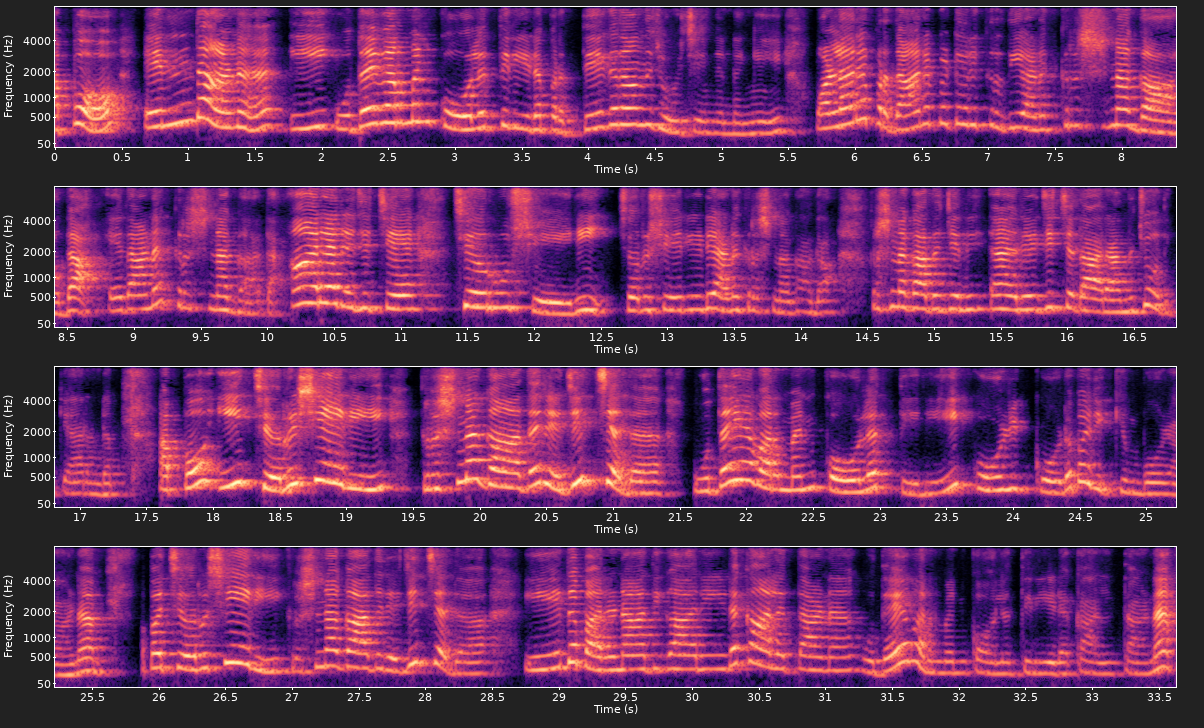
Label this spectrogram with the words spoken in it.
അപ്പോ എന്താണ് ഈ ഉദയവർമ്മൻ കോലത്തിരിയുടെ പ്രത്യേകത എന്ന് ചോദിച്ചു കഴിഞ്ഞിട്ടുണ്ടെങ്കിൽ വളരെ പ്രധാനപ്പെട്ട ഒരു കൃതിയാണ് കൃഷ്ണഗാഥ. ഏതാണ്? കൃഷ്ണഗാഥ. ആരാ രചിച്ചേ? ചെറുശ്ശേരി. ചെറുശ്ശേരിയുടെയാണ് കൃഷ്ണഗാഥ. കൃഷ്ണഗാഥ ജനി രചിച്ചത് ആരാന്ന് ചോദിക്കാറുണ്ട്. അപ്പോ ഈ ചെറുശ്ശേരി കൃഷ്ണഗാഥ രചിച്ചത് ഉദയവർമ്മൻ കോലത്തിരി കോഴിക്കോട് കോഴിക്കോട് ഭരിക്കുമ്പോഴാണ്. അപ്പൊ ചെറുശ്ശേരി കൃഷ്ണഗാഥ രചിച്ചത് ഏത് ഭരണാധികാരിയുടെ കാലത്താണ്? ഉദയവർമ്മൻ കോലത്തിരിയുടെ കാലത്താണ്.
